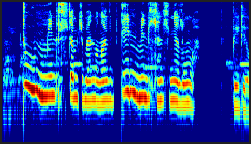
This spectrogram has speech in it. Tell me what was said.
2 minutes tam chiman mga 10 minutes sinya lunga video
